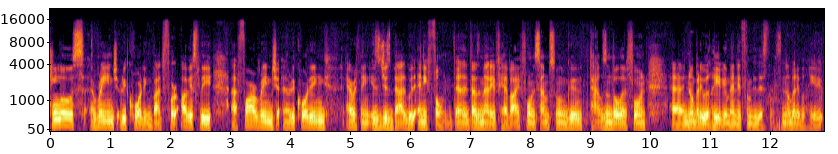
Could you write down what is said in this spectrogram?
close range recording. But for obviously a far range uh, recording everything is just bad with any phone. Then it doesn't matter if you have iPhone, Samsung, thousand dollar phone, uh, nobody will hear you, man, from the distance. Nobody will hear you.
